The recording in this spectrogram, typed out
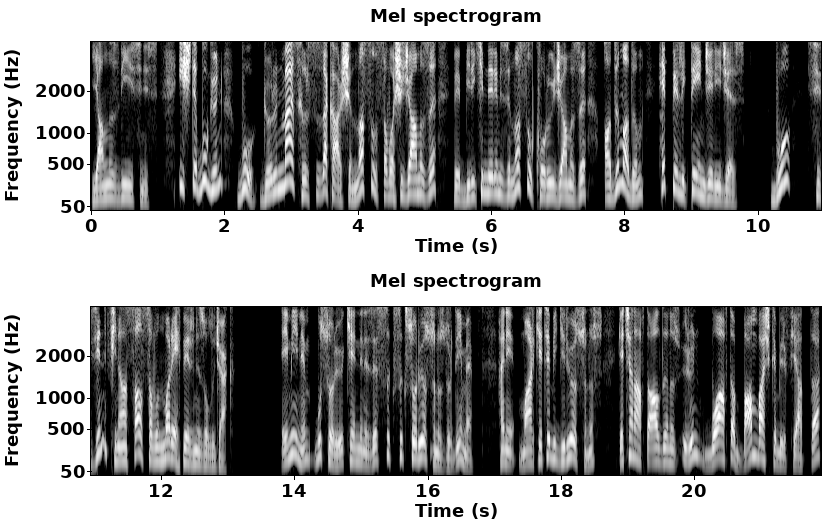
Yalnız değilsiniz. İşte bugün bu görünmez hırsıza karşı nasıl savaşacağımızı ve birikimlerimizi nasıl koruyacağımızı adım adım hep birlikte inceleyeceğiz. Bu sizin finansal savunma rehberiniz olacak. Eminim bu soruyu kendinize sık sık soruyorsunuzdur değil mi? Hani markete bir giriyorsunuz, geçen hafta aldığınız ürün bu hafta bambaşka bir fiyatta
